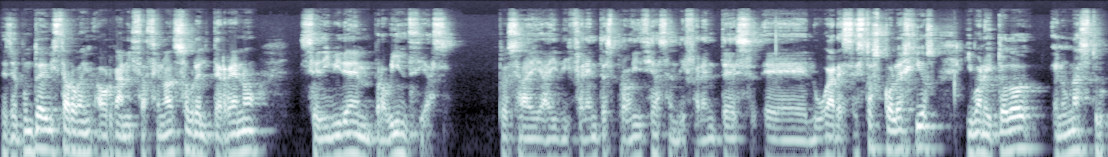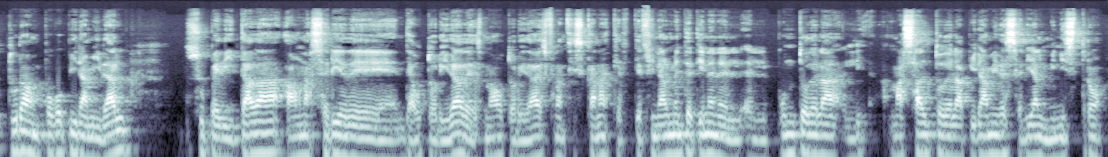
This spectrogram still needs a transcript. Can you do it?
desde el punto de vista organizacional sobre el terreno, se divide en provincias. Entonces hay, diferentes provincias en diferentes eh, lugares. Estos colegios, y bueno, y todo en una estructura un poco piramidal, supeditada a una serie de, autoridades, ¿no? Autoridades franciscanas que, finalmente tienen el, punto de la, más alto de la pirámide, sería el ministro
